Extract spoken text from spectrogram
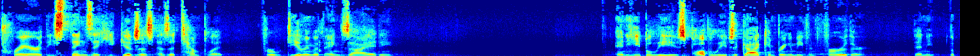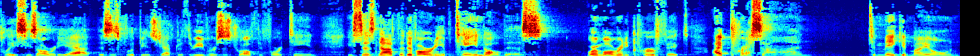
prayer, these things that he gives us as a template for dealing with anxiety. And he believes, Paul believes that God can bring him even further than the place he's already at. This is Philippians chapter 3, verses 12 through 14. He says, Not that I've already obtained all this or I'm already perfect, I press on to make it my own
